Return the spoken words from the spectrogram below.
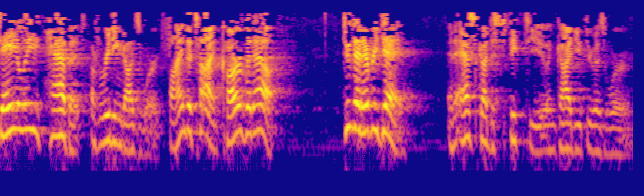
daily habit of reading God's Word. Find a time, carve it out. Do that every day and ask God to speak to you and guide you through His Word.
